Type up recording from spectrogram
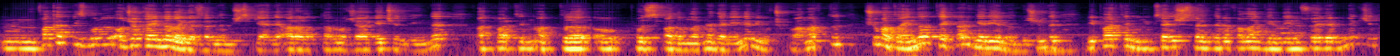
Hmm, fakat biz bunu Ocak ayında da gözlemlemiştik. Yani Aralık'tan Ocağa geçildiğinde AK Parti'nin attığı o pozitif adımlar nedeniyle bir buçuk puan arttı. Şubat ayında tekrar geriye döndü. Şimdi bir partinin yükseliş trendine falan girdiğini söyleyebilmek için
